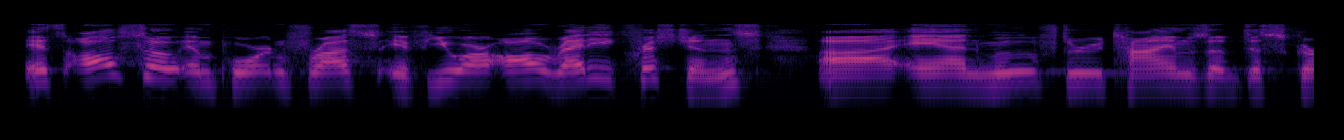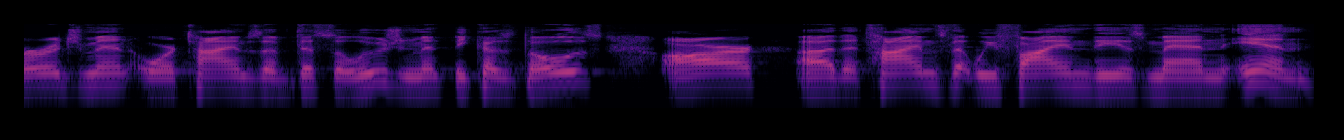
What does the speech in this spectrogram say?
It's also important for us if you are already Christians uh, and move through times of discouragement or times of disillusionment because those are uh, the times that we find these men in.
